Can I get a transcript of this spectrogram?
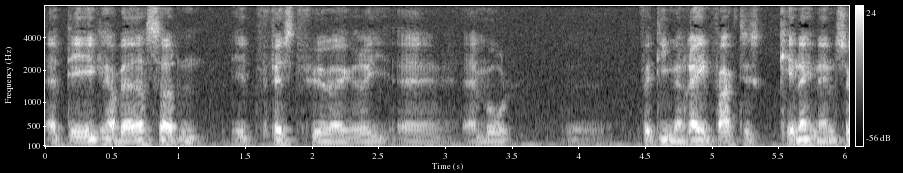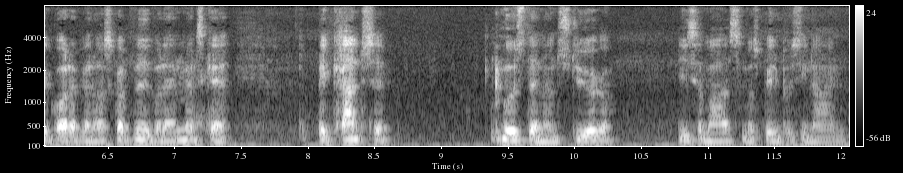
At det ikke har været sådan et festfyrværkeri af, af mål. Øh, Fordi man rent faktisk kender hinanden så godt, at man også godt ved, hvordan man skal begrænse modstanderens styrker lige så meget som at spille på sin egen.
